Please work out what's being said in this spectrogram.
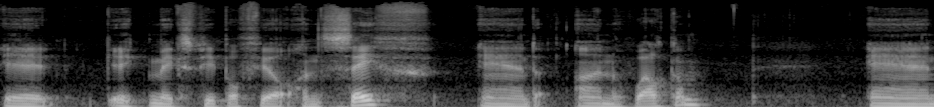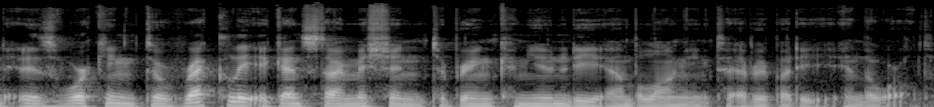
It, it makes people feel unsafe and unwelcome, and it is working directly against our mission to bring community and belonging to everybody in the world.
